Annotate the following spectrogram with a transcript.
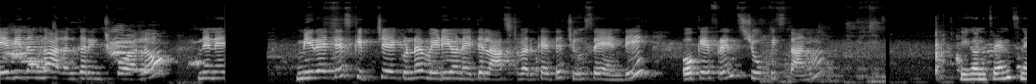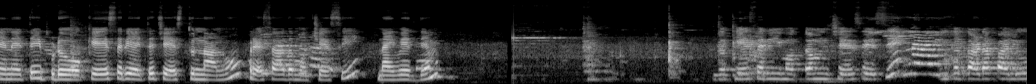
ఏ విధంగా అలంకరించుకోవాలో నేనే మీరైతే స్కిప్ చేయకుండా వీడియోనైతే లాస్ట్ వరకు అయితే చూసేయండి. ఓకే ఫ్రెండ్స్ చూపిస్తాను. ఇగోండి ఫ్రెండ్స్ నేనైతే ఇప్పుడు కేసరి అయితే చేస్తున్నాను. ప్రసాదం వచ్చేసి నైవేద్యం. ఇంకా కేసరి మొత్తం చేసేసి ఇంకా గడపలు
